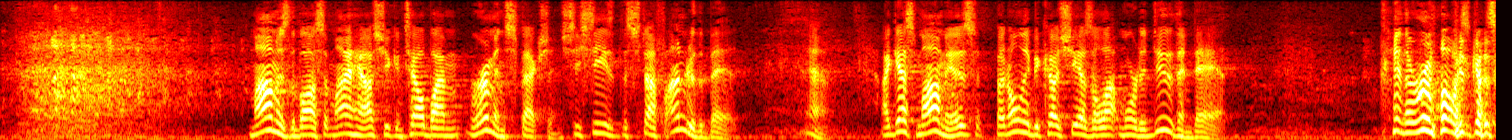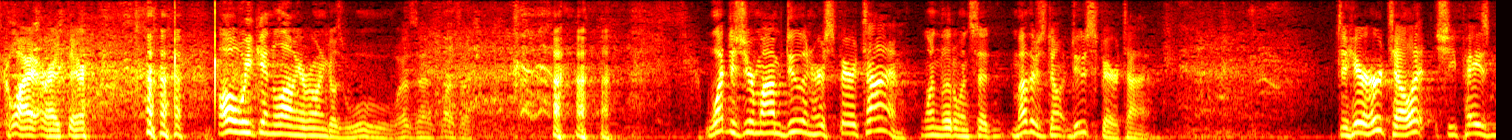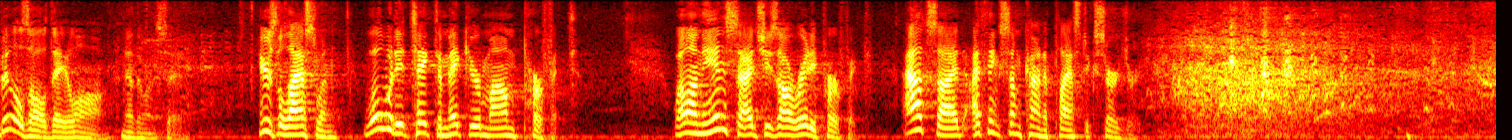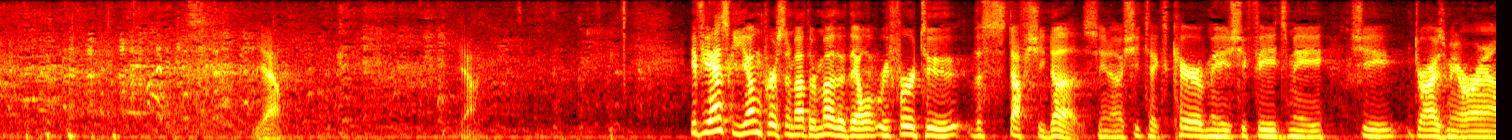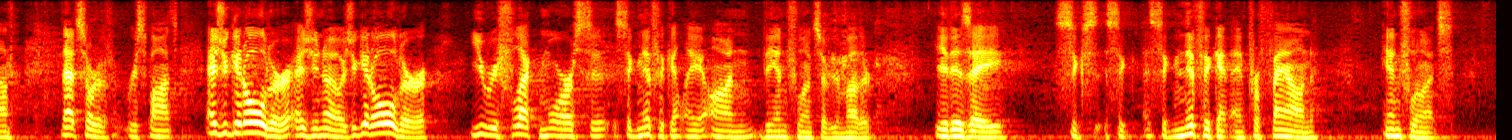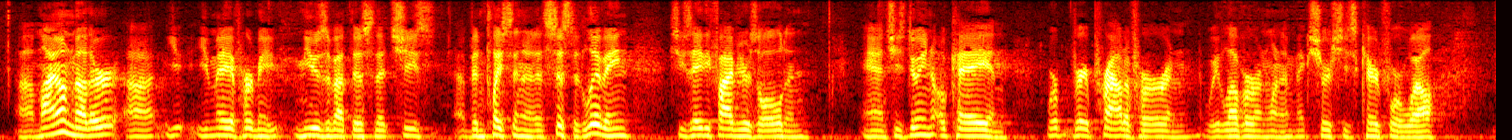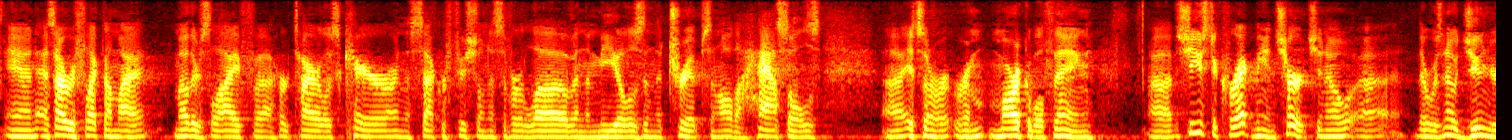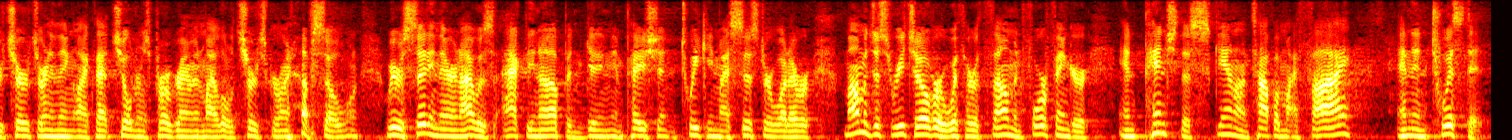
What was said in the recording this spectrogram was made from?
Mom is the boss at my house. You can tell by room inspection. She sees the stuff under the bed. Yeah. I guess mom is, but only because she has a lot more to do than dad. And the room always goes quiet right there. All weekend long, everyone goes, Woo, what's that? What's that? what does your mom do in her spare time? One little one said, Mothers don't do spare time. to hear her tell it, she pays bills all day long, another one said. Here's the last one. What would it take to make your mom perfect? Well, on the inside, she's already perfect. Outside, I think some kind of plastic surgery. Yeah. Yeah. If you ask a young person about their mother, they'll refer to the stuff she does. You know, she takes care of me, she feeds me, she drives me around, that sort of response. As you get older, as you know, as you get older, you reflect more significantly on the influence of your mother. It is a, significant and profound influence. Uh, my own mother, uh, you, you, may have heard me muse about this, that she's been placed in an assisted living. She's 85 years old, and, and she's doing okay, and we're very proud of her, and we love her and want to make sure she's cared for well. And as I reflect on my mother's life, uh, her tireless care and the sacrificialness of her love and the meals and the trips and all the hassles. Uh, it's a re- remarkable thing. Uh, she used to correct me in church. You know, uh, there was no junior church or anything like that children's program in my little church growing up. So we were sitting there and I was acting up and getting impatient and tweaking my sister or whatever. Would just reach over with her thumb and forefinger and pinch the skin on top of my thigh and then twist it.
